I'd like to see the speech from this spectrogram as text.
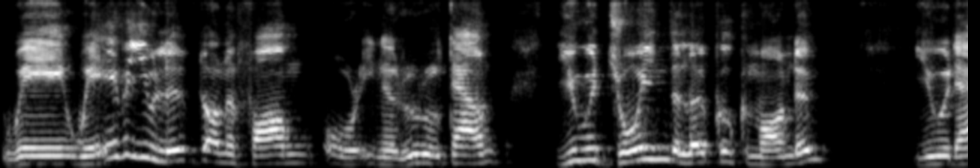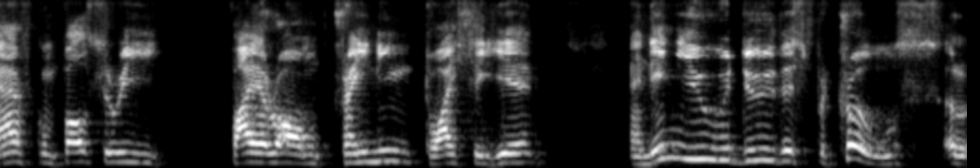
where wherever you lived on a farm or in a rural town, you would join the local commando You would have compulsory firearm training twice a year. And then you would do these patrols uh,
